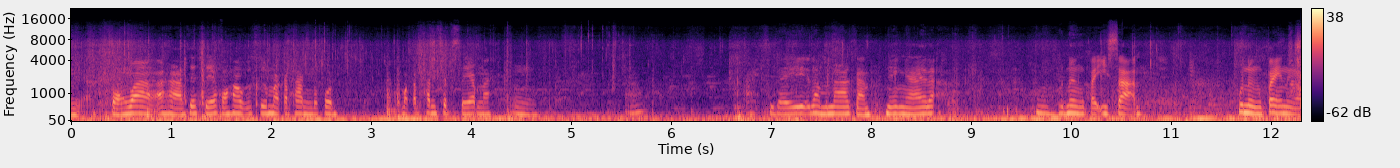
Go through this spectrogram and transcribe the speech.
ี่ของว่างอาหารเซฟๆของเราก็คือหมากกระทันทุกคนหมากกระทันเซฟๆนะอืมเอไปสิได้ดำนากันง่ายๆละผู้หนึ่งไปอีสานผู้หนึ่งไปเหนือ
